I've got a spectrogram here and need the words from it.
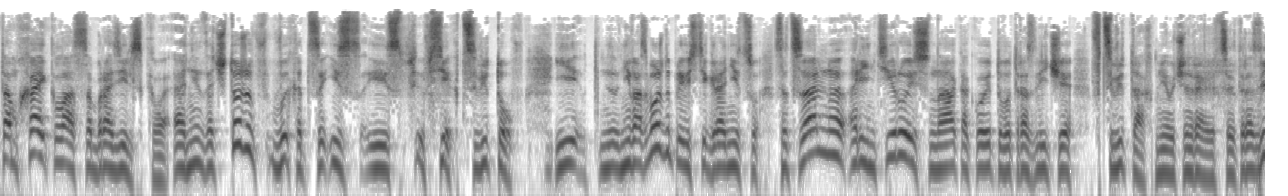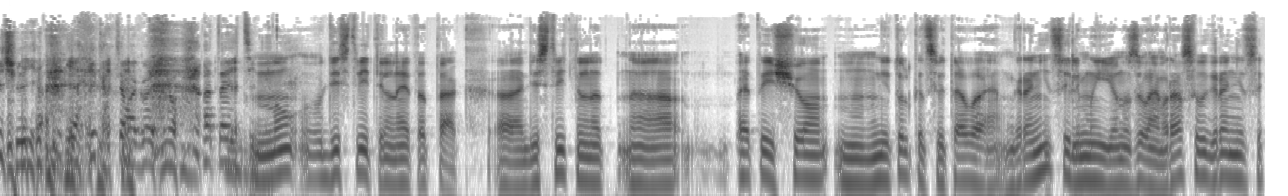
там хай-класса бразильского, они, значит, тоже выходцы из, из всех цветов. И невозможно привести границу социальную, ориентируясь на какое-то вот различие в цветах. Мне очень нравится это различие, я, я, я могу от него отойти. Ну, действительно, действительно это так. А, действительно, а, это еще не только цветовая граница, или мы ее называем расовой границей,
